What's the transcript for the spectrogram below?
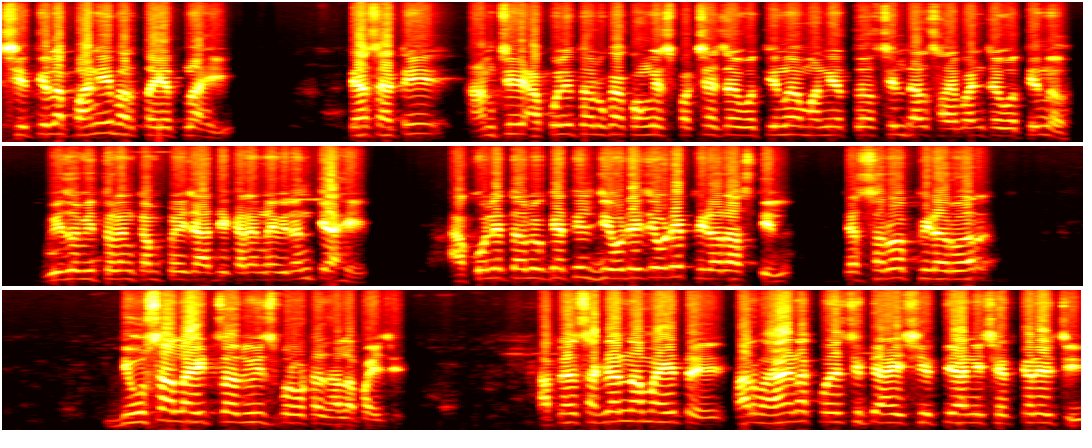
शेतीला पाणी भरता येत नाही. त्यासाठी आमचे अकोले तालुका काँग्रेस पक्षाच्या वतीनं मान्य तहसीलदार साहेबांच्या वतीनं वीज वितरण कंपनीच्या अधिकाऱ्यांना विनंती आहे. अकोले तालुक्यातील जेवढे जेवढे फिडर असतील त्या सर्व फिडरवर दिवसा लाईटचा वीज पुरवठा झाला पाहिजे. आपल्याला सगळ्यांना माहीत आहे फार भयानक परिस्थिती आहे शेती आणि शेतकऱ्याची.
